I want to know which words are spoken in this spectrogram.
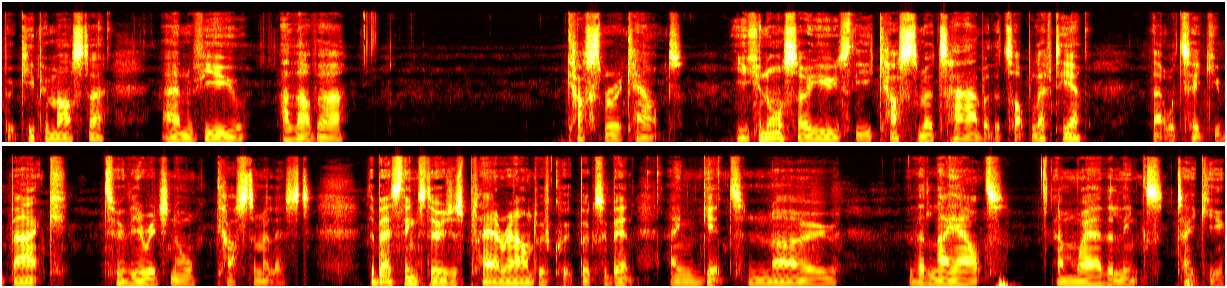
bookkeeping master, and view another customer account. You can also use the customer tab at the top left here. That will take you back to the original customer list. The best thing to do is just play around with QuickBooks a bit and get to know the layout and where the links take you.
